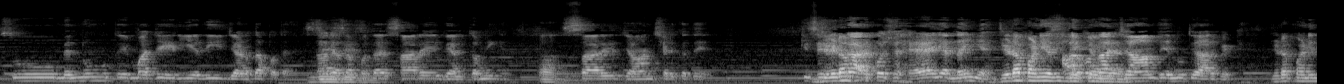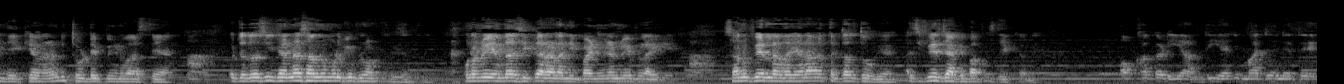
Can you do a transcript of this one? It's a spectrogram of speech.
ਸੋ ਮੈਨੂੰ ਤੇ ਮਾਝੇ ਏਰੀਆ ਦੀ ਜੜ ਦਾ ਪਤਾ ਹੈ। ਸਾਰਿਆਂ ਦਾ ਪਤਾ ਹੈ ਸਾਰੇ ਵੈਲਕਮਿੰਗ ਹੈ ਸਾਰੇ ਜਾਨ ਛਿੜਕਦੇ ਕਿਸੇ ਘਰ ਕੁਝ ਹੈ ਜਾਂ ਨਹੀਂ ਹੈ ਜਿਹੜਾ ਪਾਣੀ ਅਸੀਂ ਹਰ ਦੇਖ ਕੇ ਬੰਦਾ ਆਉਂਦੇ ਹਾਂ। ਜਾਨ ਦੇਣ ਨੂੰ ਤਿਆਰ ਬੈਠੇ ਜਿਹੜਾ ਪਾਣੀ ਦੇਖ ਕੇ ਆਉਂਦਾ ਨਾ ਵੀ ਤੁਹਾਡੇ ਪੀਣ ਵਾਸਤੇ ਆ ਉਹ ਜਦੋਂ ਅਸੀਂ ਜਾਣਾ ਸਾਨੂੰ ਮੁੜ ਕੇ ਬੁਲਾਉਣ ਲੱਗ ਜਾਂਦੇ ਨੇ। ਉਹਨਾਂ ਨੂੰ ਇਹ ਹੁੰਦਾ ਅਸੀਂ ਘਰ ਵਾਲਾ ਨਹੀਂ ਪਾਣੀ ਇਹਨਾਂ ਨੂੰ ਇਹ ਪਿਲਾਈਏ। ਹਾਂ। ਸਾਨੂੰ ਫਿਰ ਲੱਗਦਾ ਯਾਰ ਆਹ ਤਾਂ ਗਲਤ ਹੋ ਗਿਆ। ਅਸੀਂ ਫਿਰ ਜਾ ਕੇ ਵਾਪਸ ਦੇਖ ਕੇ ਆਉਂਦੇ। ਔਖਾ ਘੜੀ ਆਂਦੀ ਹੈ ਜੀ ਮਾਝੇ ਨੇ ਤੇ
